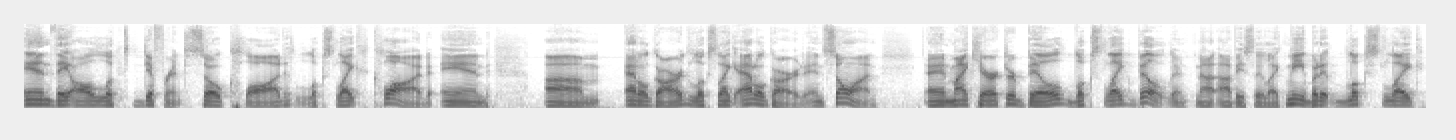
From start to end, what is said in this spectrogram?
and they all looked different. So Claude looks like Claude and um Edelgard looks like Edelgard and so on. And my character Bill looks like Bill, and not obviously like me, but it looks like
